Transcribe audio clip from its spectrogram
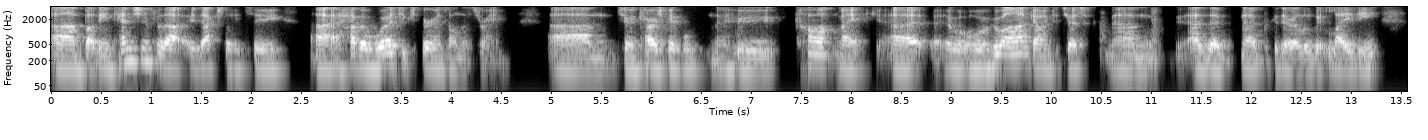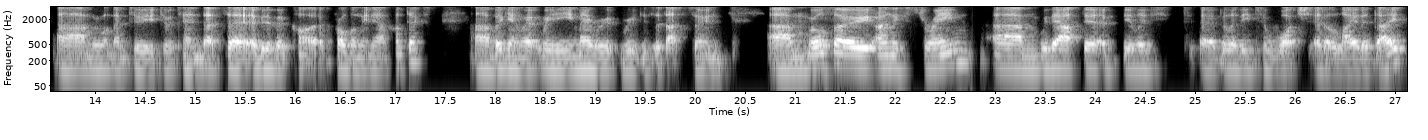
Um, but the intention for that is actually to uh, have a worse experience on the stream, um, to encourage people who can't make uh, or who aren't going to church um, as a uh, because they're a little bit lazy. Um, we want them to to attend. That's a, a bit of a problem in our context. Uh, but again, we, we may re revisit that soon. Um, we also only stream um, without the ability to, ability to watch at a later date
